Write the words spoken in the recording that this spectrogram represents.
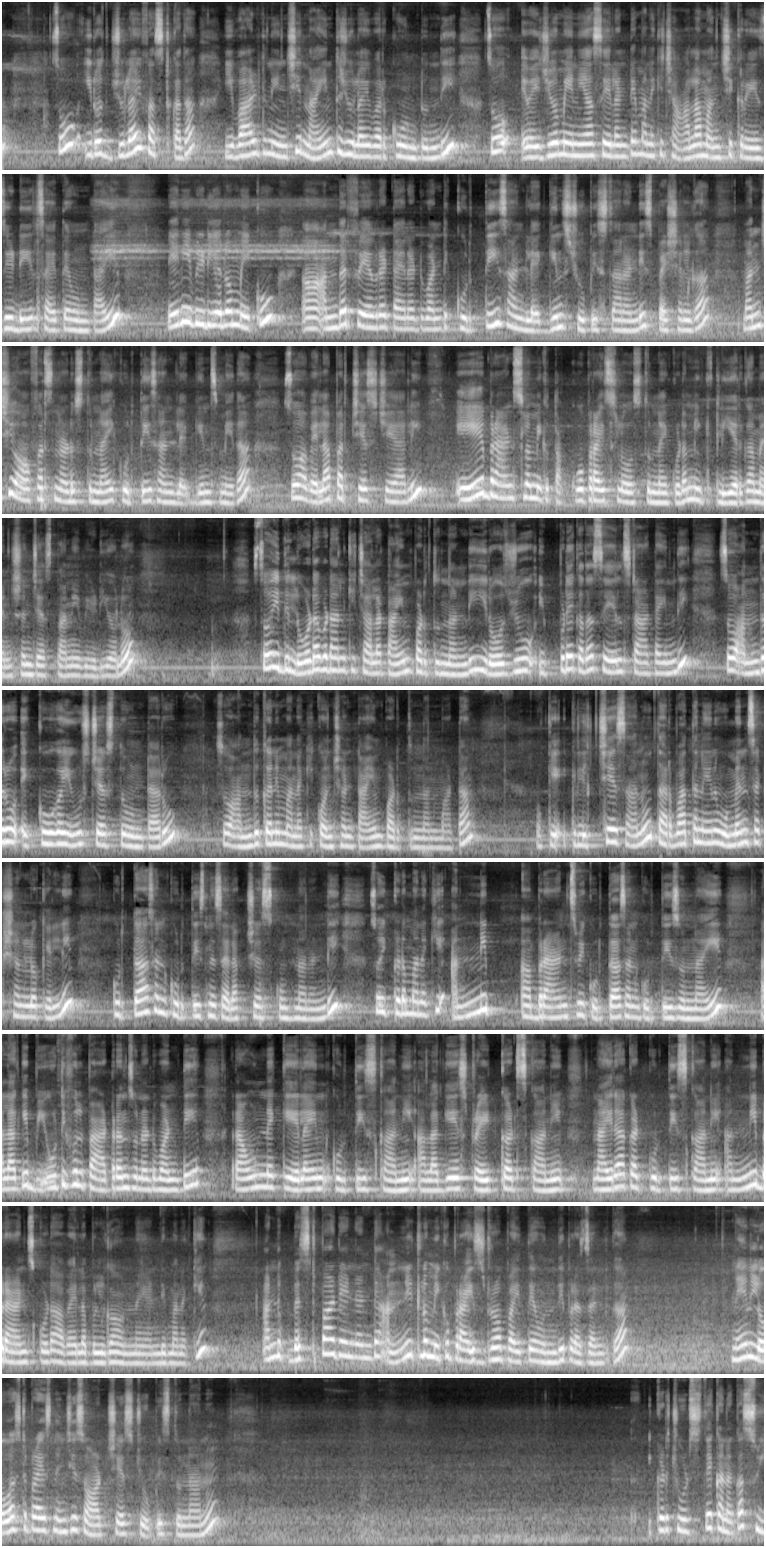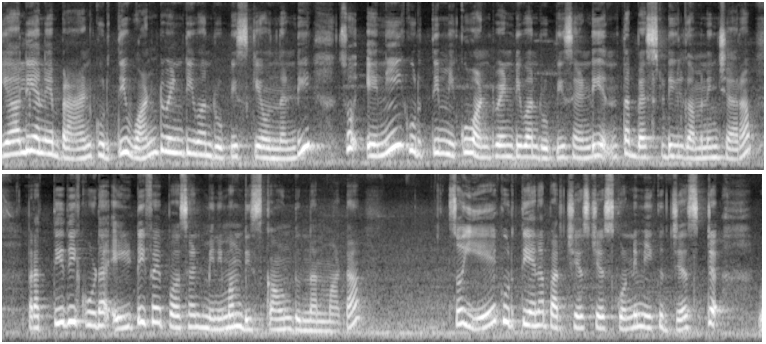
సో ఈరోజు జూలై ఫస్ట్ కదా? ఇవాళ నుంచి నైన్త్ జూలై వరకు ఉంటుంది. సో వెజియోమేనియా సేల్ అంటే మనకి చాలా మంచి క్రేజీ డీల్స్ అయితే ఉంటాయి. నేను ఈ వీడియోలో మీకు అందరి ఫేవరెట్ అయినటువంటి కుర్తీస్ అండ్ లెగ్గిన్స్ చూపిస్తానండి స్పెషల్గా. మంచి ఆఫర్స్ నడుస్తున్నాయి కుర్తీస్ అండ్ లెగ్గిన్స్ మీద. సో అవి ఎలా పర్చేస్ చేయాలి? ఏ బ్రాండ్స్లో మీకు తక్కువ ప్రైస్లో వస్తున్నాయి కూడా మీకు క్లియర్గా మెన్షన్ చేస్తాను ఈ వీడియోలో. సో ఇది లోడ్ అవ్వడానికి చాలా టైం పడుతుందండి. ఈరోజు ఇప్పుడే కదా సేల్ స్టార్ట్ అయింది. సో అందరూ ఎక్కువగా యూస్ చేస్తూ ఉంటారు. సో అందుకని మనకి కొంచెం టైం పడుతుందన్నమాట. ఓకే క్లిక్ చేశాను. తర్వాత నేను ఉమెన్ సెక్షన్లోకి వెళ్ళి కుర్తాస్ అండ్ కుర్తీస్ని సెలెక్ట్ చేసుకుంటున్నానండి. సో ఇక్కడ మనకి అన్ని బ్రాండ్స్వి కుర్తాస్ అండ్ కుర్తీస్ ఉన్నాయి. అలాగే బ్యూటిఫుల్ ప్యాటర్న్స్ ఉన్నటువంటి round neck A line kurtis కానీ అలాగే స్ట్రైట్ కట్స్ కానీ నైరా కట్ కుర్తీస్ కానీ అన్ని బ్రాండ్స్ కూడా అవైలబుల్గా ఉన్నాయండి మనకి. అండ్ బెస్ట్ పార్ట్ ఏంటంటే అన్నిట్లో మీకు ప్రైస్ డ్రాప్ అయితే ఉంది ప్రజెంట్గా. నేను లోవెస్ట్ ప్రైస్ నుంచి సార్ట్ చేసి చూపిస్తున్నాను. ఇక్కడ చూస్తే కనుక సుయాలి అనే brand kurti one twenty one రూపీస్కే ఉందండి. సో ఎనీ కుర్తీ మీకు వన్ ట్వంటీ వన్ రూపీస్ అండి. ఎంత బెస్ట్ డీల్ గమనించారా? ప్రతిదీ కూడా eighty five percent minimum discount ఉందన్నమాట. సో ఏ కుర్తీ అయినా పర్చేస్ చేసుకోండి మీకు జస్ట్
